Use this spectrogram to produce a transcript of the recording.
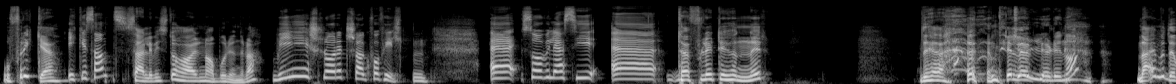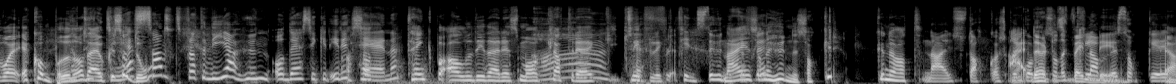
Hvorfor ikke? ikke sant? Særlig hvis du har naboer under deg. Vi slår et slag for filten. Eh, så vil jeg si eh, Tøfler til hunder. Det, det Tuller du nå? Nei, men det var, jeg kom på det nå. Ja, det er jo ikke så dumt. det er sant, for vi har hund, og det er sikkert irriterende. Altså, tenk på alle de der små klatre... Ah, knifle... Fins det hundetøfler? Nei, sånne hundesokker kunne du hatt. Nei, stakkars, Nei, gå det med hørtes sånne veldig- sokker. ja.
